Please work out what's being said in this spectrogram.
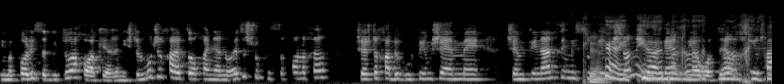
עם הפוליס הביטוח, או הקרן השתלמות שלך לצורך העניין, או איזשהו חיסכון אחר שיש לך בגופים שהם, אה, שהם פיננסיים מסוגים כן. שונים. כן, כי את מרחיבה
